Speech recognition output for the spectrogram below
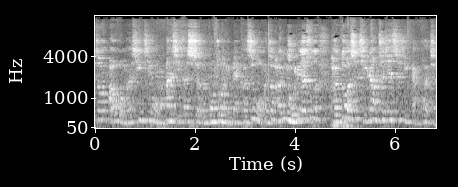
就是把我们的信心，我们安息在神的工作里面，可是我们就很努力的做很多的事情，让这些事情赶快成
